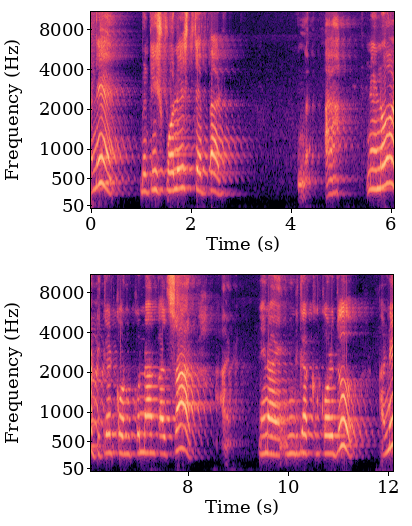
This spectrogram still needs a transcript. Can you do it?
అని బ్రిటిష్ పోలీస్ చెప్పాడు. నేను టికెట్ కొనుక్కున్నాను కదా సార్. నేను ఇంటికి ఎక్కకూడదు అని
